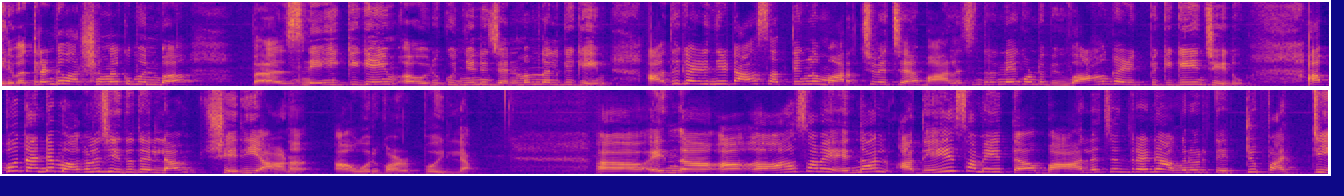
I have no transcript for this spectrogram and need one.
ഇരുപത്തിരണ്ട് വർഷങ്ങൾക്ക് മുൻപ് സ്നേഹിക്കുകയും ഒരു കുഞ്ഞിന് ജന്മം നൽകുകയും അത് കഴിഞ്ഞിട്ട് ആ സത്യങ്ങൾ മറച്ചു വെച്ച് ബാലചന്ദ്രനെ കൊണ്ട് വിവാഹം കഴിപ്പിക്കുകയും ചെയ്തു. അപ്പോൾ തന്റെ മകൾ ചെയ്തതെല്ലാം ശരിയാണ്. ആ ഒരു കുഴപ്പമില്ല ആ സമയം എന്നാൽ അതേ സമയത്ത് ബാലചന്ദ്രന് അങ്ങനെ ഒരു തെറ്റു പറ്റി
